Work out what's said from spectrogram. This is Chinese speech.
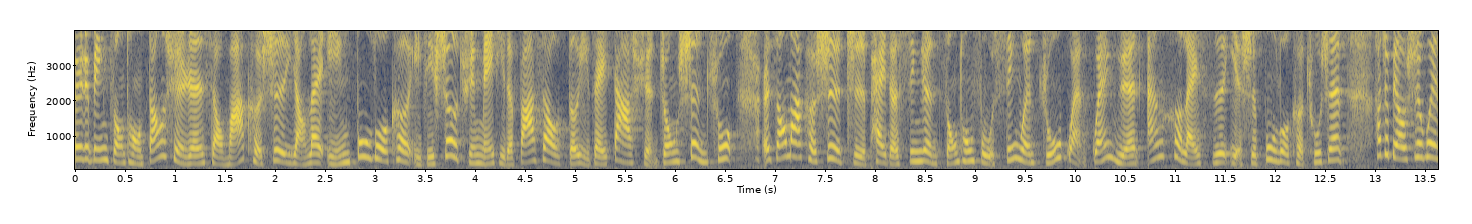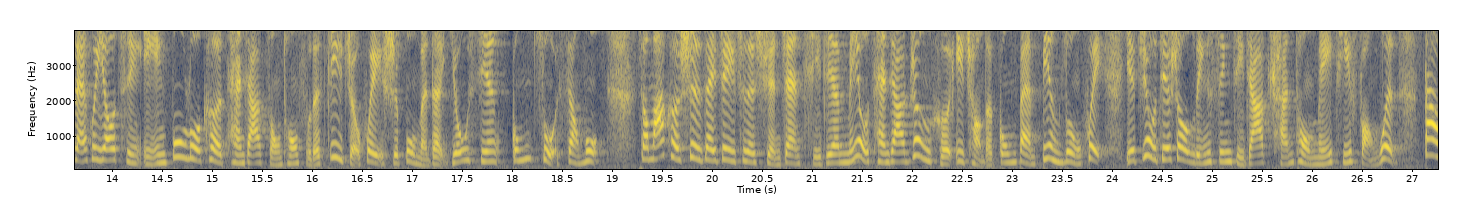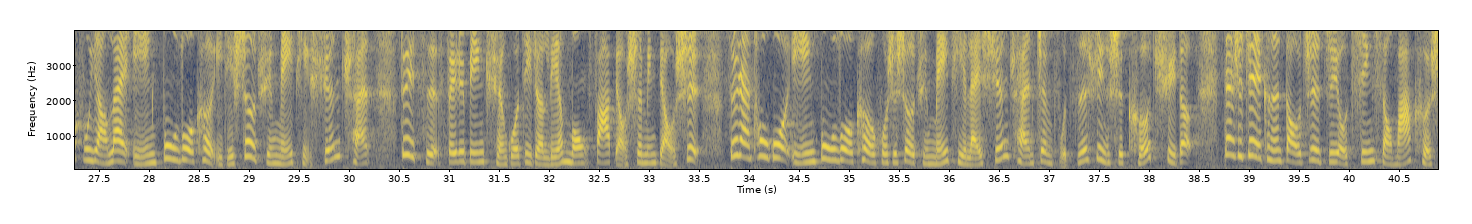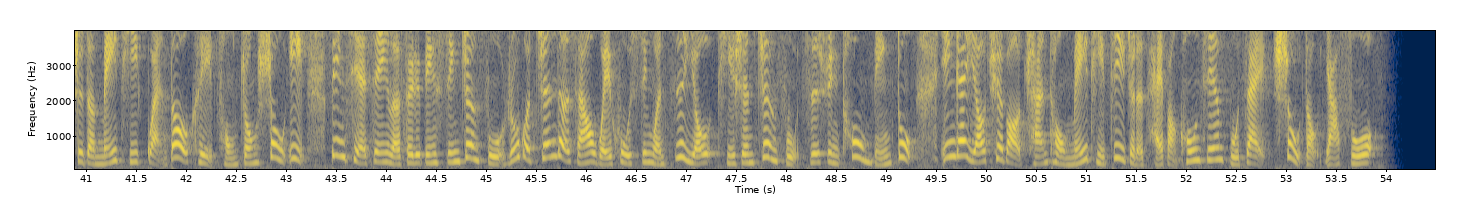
菲律宾总统当选人小马可仕仰赖影音部落客以及社群媒体的发酵，得以在大选中胜出。而小马可仕指派的新任总统府新闻主管官员安赫莱斯也是部落客出身，他就表示未来会邀请影音部落客参加总统府的记者会，是部门的优先工作项目。小马可仕在这一次的选战期间没有参加任何一场的公办辩论会，也只有接受零星几家传统媒体访问，大幅仰赖影音部落客以及社群媒体宣传。对此，菲律宾全国记者联盟发表声明表示，虽然透过影音部落客或是社群媒体来宣传政府资讯是可取的，但是这也可能导致只有亲小马可式的媒体管道可以从中受益，并且建议了菲律宾新政府，如果真的想要维护新闻自由、提升政府资讯透明度，应该也要确保传统媒体记者的采访空间不再受到压缩。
